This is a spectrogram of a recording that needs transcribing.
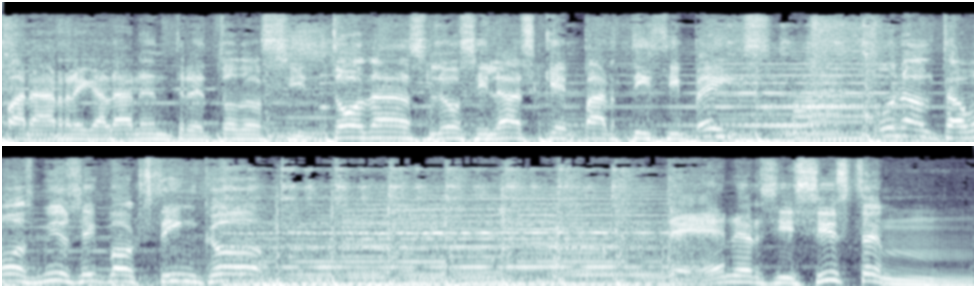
para regalar entre todos y todas los y las que participéis. Un altavoz Music Box 5 de Energy System.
